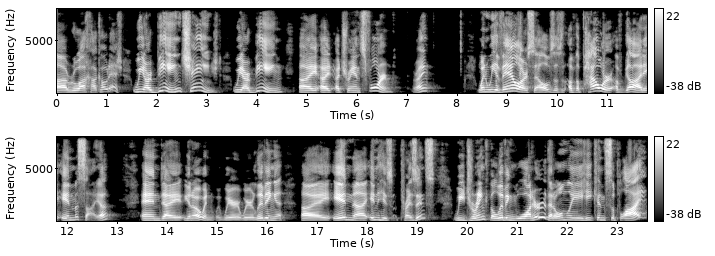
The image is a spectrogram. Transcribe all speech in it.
uh, Ruach HaKodesh. We are being changed. We are being uh, transformed, right? When we avail ourselves of the power of God in Messiah, and uh, you know, and we're we're living uh, in in His presence, we drink the living water that only He can supply.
